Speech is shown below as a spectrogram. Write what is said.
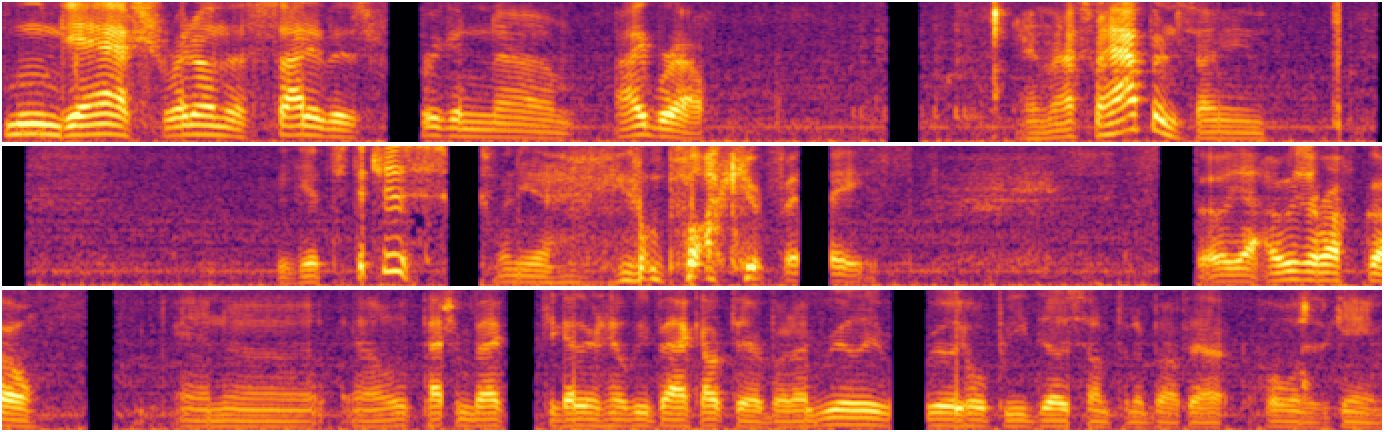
moon gash right on the side of his friggin' um, eyebrow. And that's what happens. I mean, you get stitches when you, you don't block your face. So yeah, it was a rough go, and uh, you know, we'll patch him back together, and he'll be back out there. But I really, really hope he does something about that hole in his game,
